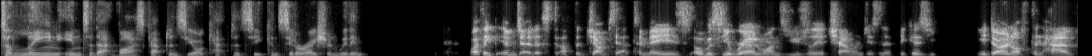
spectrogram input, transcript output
to lean into that vice captaincy or captaincy consideration with him? I think MJ, the stuff that jumps out to me is obviously round one's usually a challenge, isn't it? Because you don't often have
